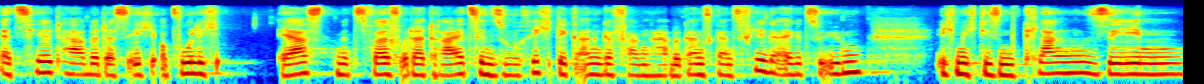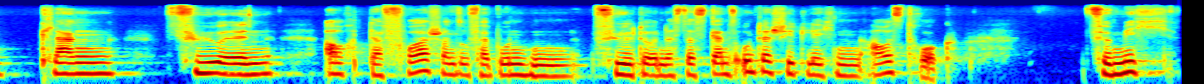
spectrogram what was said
erzählt habe, dass ich, obwohl ich erst mit zwölf oder dreizehn so richtig angefangen habe, ganz, ganz viel Geige zu üben, ich mich diesem Klang sehen, Klang fühlen, auch davor schon so verbunden fühlte und dass das ganz unterschiedlichen Ausdruck für mich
